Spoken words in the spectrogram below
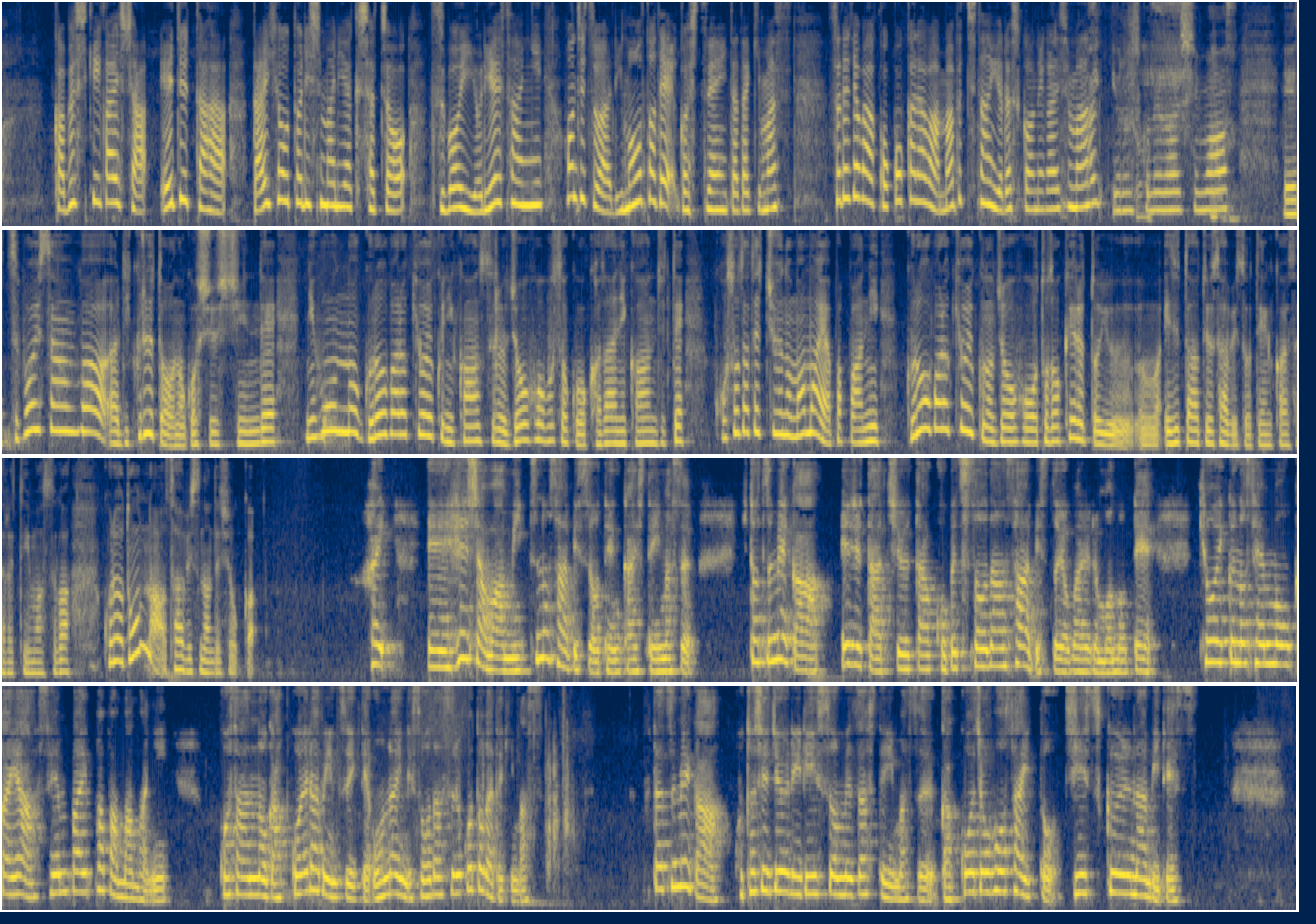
株式会社エデュター代表取締役社長、坪井よりえさんに本日はリモートでご出演いただきます。それではここからは馬淵さんよろしくお願いします。はい、よろしくお願いします。えー、坪井さんはリクルートのご出身で、日本のグローバル教育に関する情報不足を課題に感じて、子育て中のママやパパにグローバル教育の情報を届けるという、エディターというサービスを展開されていますが、これはどんなサービスなんでしょうか？はい。えー、弊社は3つのサービスを展開しています。1つ目が、エデュター、チューター、個別相談サービスと呼ばれるもので、教育の専門家や先輩パパママに、お子さんの学校選びについてオンラインで相談することができます。2つ目が、今年中リリースを目指しています学校情報サイト G スクールナビです。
